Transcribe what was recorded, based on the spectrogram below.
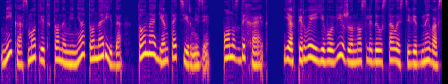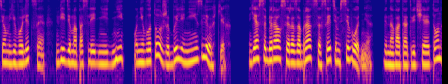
Мика смотрит то на меня, то на Рида, то на агента Тирмизи. Он вздыхает. Я впервые его вижу, но следы усталости видны во всем его лице. Видимо, последние дни у него тоже были не из легких. «Я собирался разобраться с этим сегодня», — виновато отвечает он,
